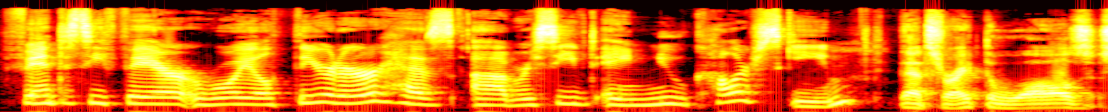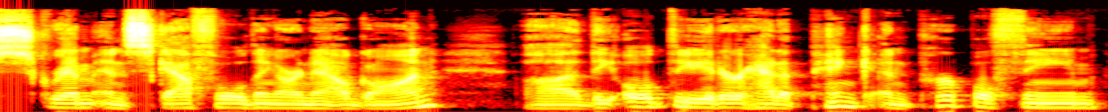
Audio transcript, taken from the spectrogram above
Fantasy Fair Royal Theater has uh, received a new color scheme. That's right. The walls, scrim, and scaffolding are now gone. Uh, the old theater had a pink and purple theme,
